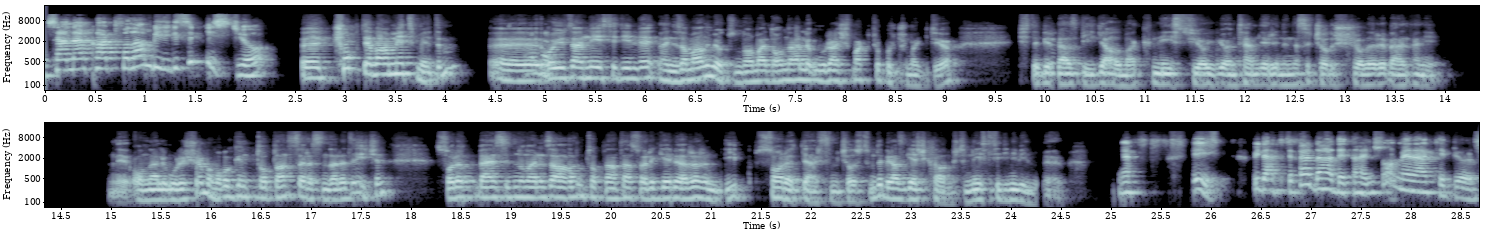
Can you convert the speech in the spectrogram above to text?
Senden kart falan bilgisi mi istiyor? E, çok devam etmedim. E, evet. O yüzden ne istediğini hani zamanım yoktu. Normalde onlarla uğraşmak çok hoşuma gidiyor. İşte biraz bilgi almak, ne istiyor, yöntemlerini, nasıl çalışıyorları ben hani e, onlarla uğraşıyorum ama o gün toplantı sırasında aradığı için sonra ben sizin numaranızı aldım toplantıdan sonra geri ararım deyip sonra dersimi çalıştığımda biraz geç kalmıştım. Ne istediğini bilmiyorum. İyi. Bir dahaki sefer daha detaylı sor merak ediyorum.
